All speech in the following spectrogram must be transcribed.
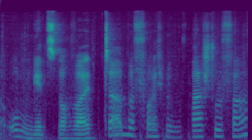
Da oben geht's noch weiter, bevor ich mit dem Fahrstuhl fahre.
